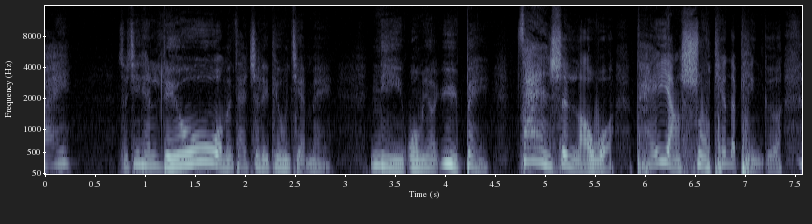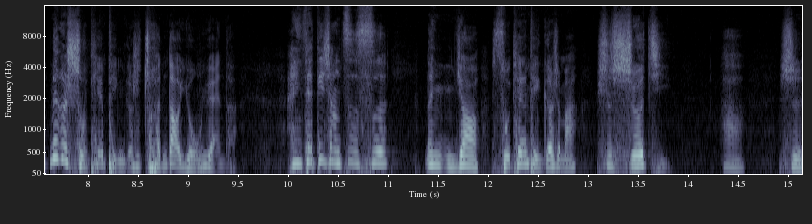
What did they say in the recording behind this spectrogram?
，right？所以今天留我们在这里弟兄姐妹，你我们要预备战胜老我，培养属天的品格，那个属天品格是存到永远的。哎，你在地上自私，那你要属天的品格什么？是舍己啊。是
